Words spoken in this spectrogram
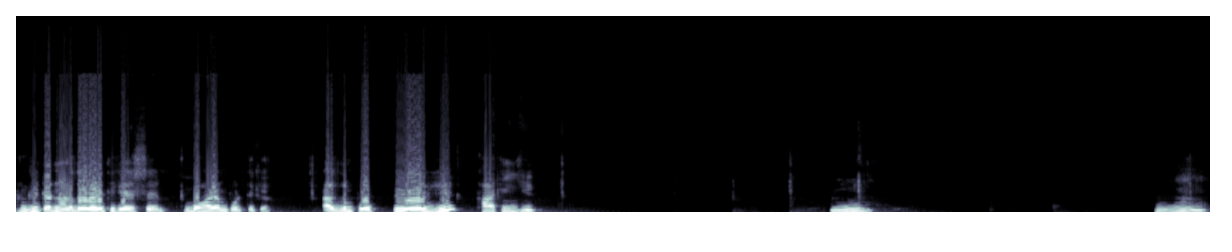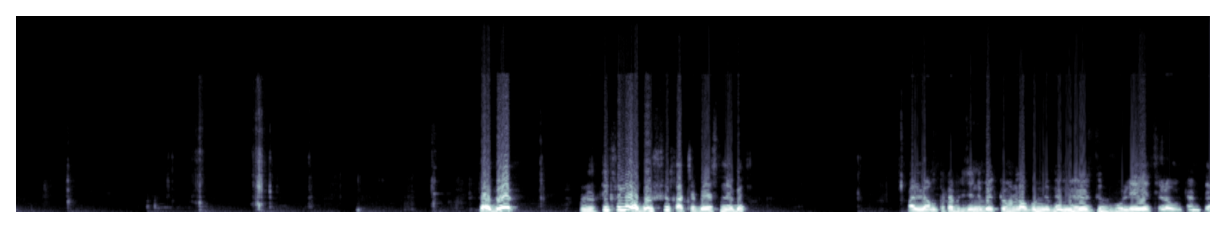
ঘিটা ননদের বাড়ি থেকে এসছে, বহরমপুর থেকে। একদম পুরো পিওর ঘি, খাঁটি ঘি। হুম তবে রুটি খেলে অবশ্যই কাঁচা পেঁয়াজ নেবে। আর লঙ্কাটা ভেজে নেবে একটু লবণ নেবে। আমি একটু ভুলে গেছিলাম টানতে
